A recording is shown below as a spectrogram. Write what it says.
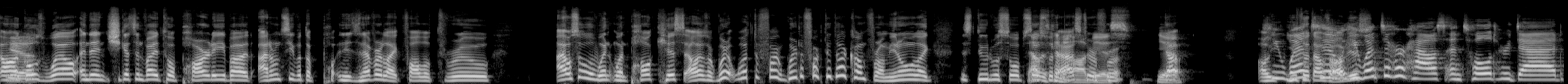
uh, Yeah. goes well, and then she gets invited to a party, but I don't see what the po- it's never like followed through. I also when when Paul kissed Ellie, I was like, where, what the fuck? Where the fuck did that come from? You know, like this dude was so obsessed was with kind Aster obvious. for. yeah. that- Oh, he you went thought that was to obvious? he went to her house and told her dad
